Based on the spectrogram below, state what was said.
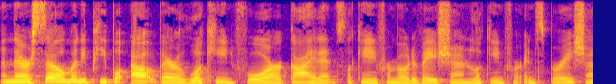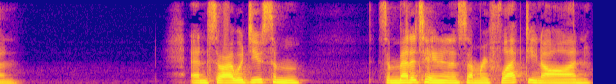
And there are so many people out there looking for guidance, looking for motivation, looking for inspiration. And so I would do some some meditating and some reflecting on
